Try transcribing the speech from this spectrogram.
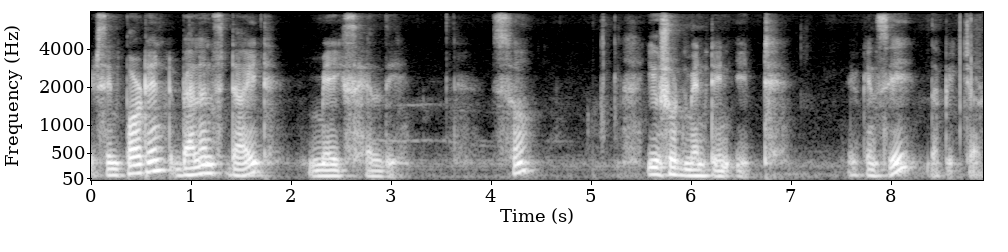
it's important balanced diet makes healthy so you should maintain it you can see the picture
